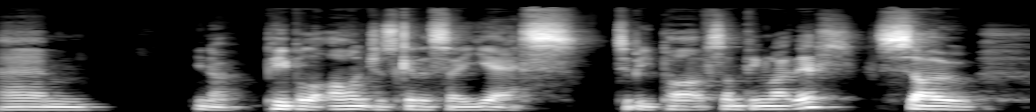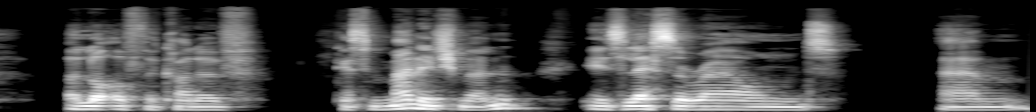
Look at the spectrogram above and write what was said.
Um, you know, people aren't just going to say yes to be part of something like this. So, a lot of the kind of, I guess, management is less around. Um,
